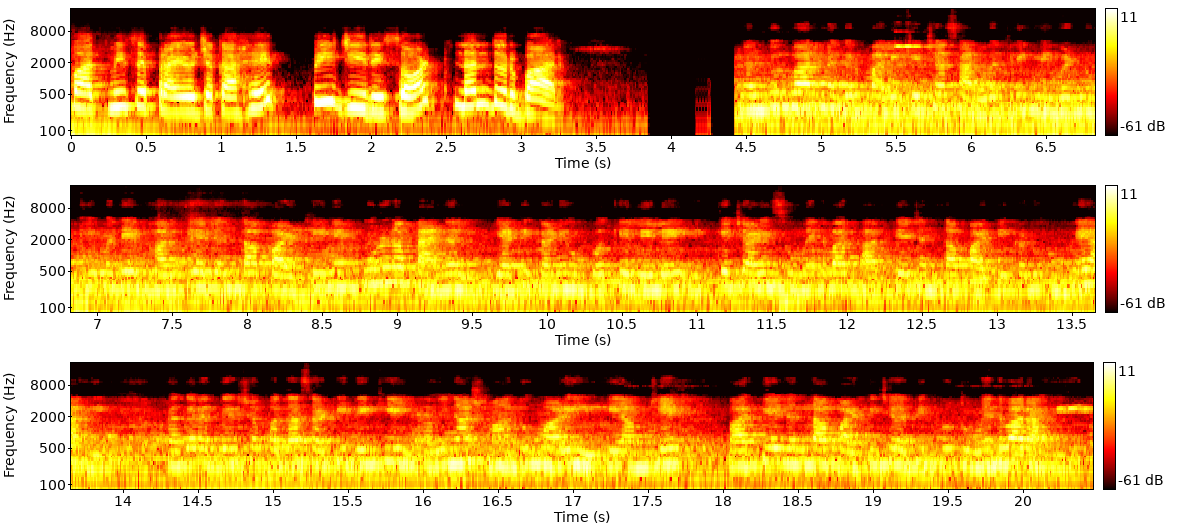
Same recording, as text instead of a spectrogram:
बातमीचे प्रायोजक आहेत P G resort Nandurbar. Nandurbar नगरपालिकेच्या सार्वत्रिक निवडणुकीमध्ये भारतीय जनता पार्टीने पूर्ण पॅनल या ठिकाणी उभं केलेले एक्केचाळीस उमेदवार भारतीय जनता पार्टीकडून उभे आहे. नगराध्यक्षपदासाठी देखील अविनाश महादू माळी हे आमचे भारतीय जनता पार्टीचे अधिकृत उमेदवार आहेत.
